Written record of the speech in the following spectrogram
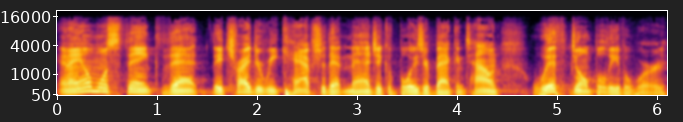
And I almost think that they tried to recapture that magic of "Boys Are Back in Town" with "Don't Believe a Word."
